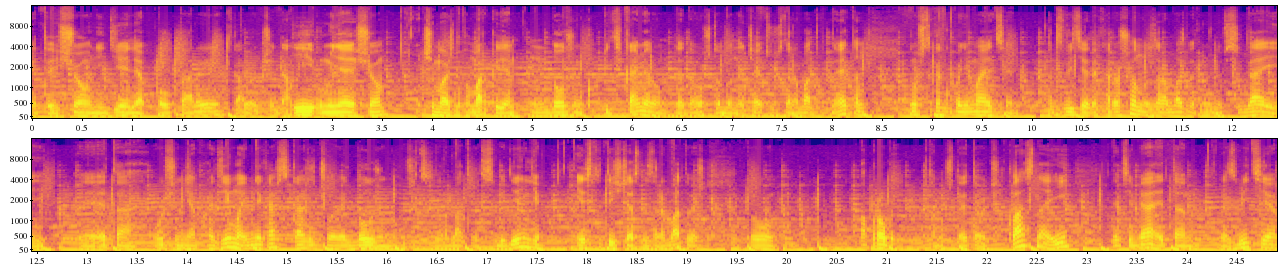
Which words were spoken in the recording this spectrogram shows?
это еще неделя, полторы, короче, да. И у меня еще очень важная помарка, я должен купить камеру для того, чтобы начать уже зарабатывать на этом, потому что, как вы понимаете, развитие это хорошо, но зарабатывать нужно всегда, и э, это очень необходимо, и мне кажется, каждый человек должен научиться зарабатывать себе деньги. Если ты сейчас не зарабатываешь, то попробуй, потому что это очень классно, и для тебя это развитие,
